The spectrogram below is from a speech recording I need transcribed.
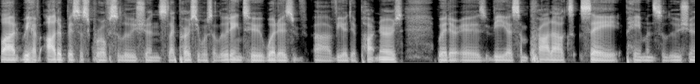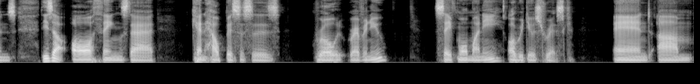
But we have other business growth solutions, like Percy was alluding to, whether it's uh, via their partners, whether it's via some products, say payment solutions. These are all things that can help businesses grow revenue, save more money, or reduce risk. And um,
